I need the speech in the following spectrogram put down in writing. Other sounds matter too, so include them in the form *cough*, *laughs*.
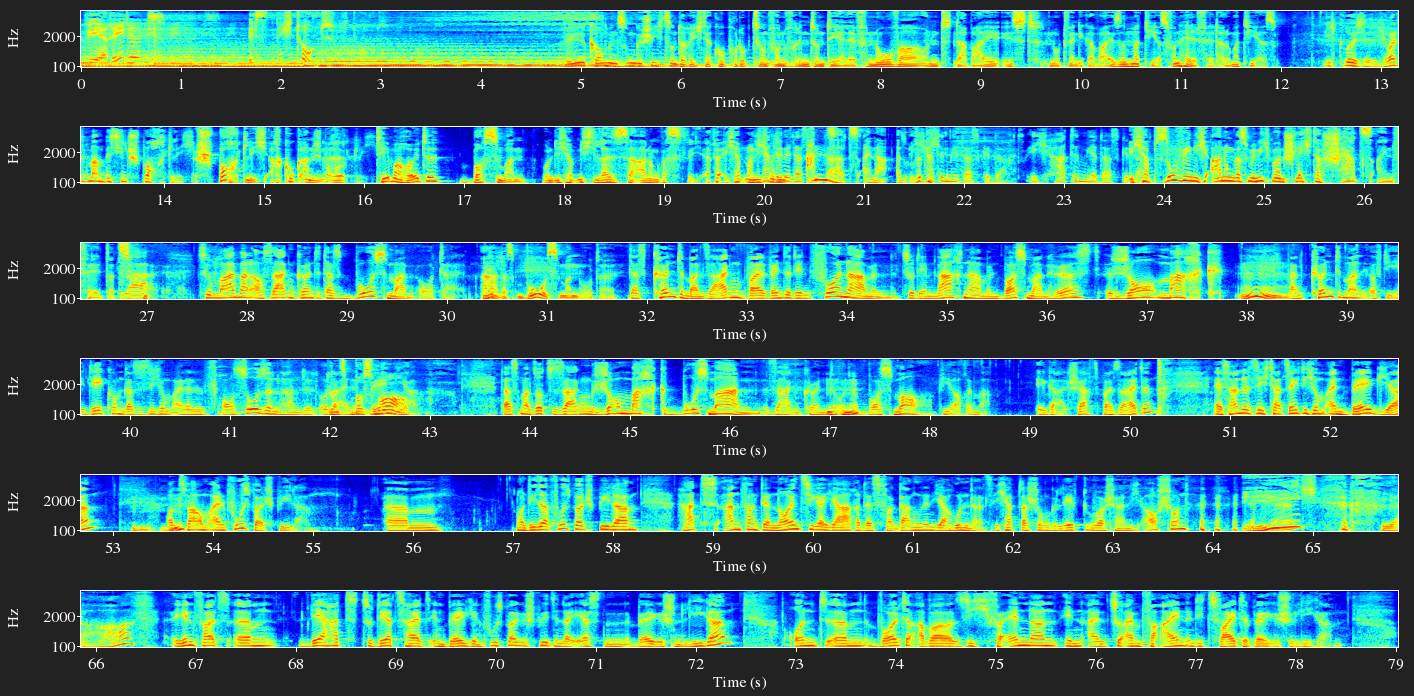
Wer redet, ist nicht tot. Willkommen zum Geschichtsunterricht der Koproduktion von Vrindt und DLF Nova und dabei ist notwendigerweise Matthias von Hellfeld. Hallo Matthias. Ich grüße dich. Heute mal ein bisschen sportlich. Sportlich? Ach, guck an. Sportlich. Äh, Thema heute Bossmann. Und ich habe nicht die leiseste Ahnung, was. Ich habe noch nicht mal den Ansatz gedacht. einer. Also ich wirklich, hatte mir das gedacht. Ich hatte mir das gedacht. Ich habe so wenig Ahnung, dass mir nicht mal ein schlechter Scherz einfällt dazu. Ja, zumal man auch sagen könnte, das Bosmann-Urteil. Ah, das Bosmann-Urteil. Das könnte man sagen, weil wenn du den Vornamen zu dem Nachnamen Bossmann hörst, Jean-Marc, mm. dann könnte man auf die Idee kommen, dass es sich um einen Franzosen handelt oder einen Bossmann. Belgier. Dass man sozusagen Jean-Marc Bosman sagen könnte mhm. oder Bossman, wie auch immer. Egal, Scherz beiseite. Es handelt sich tatsächlich um einen Belgier mhm. und zwar um einen Fußballspieler. Ähm, und dieser Fußballspieler hat Anfang der 90er Jahre des vergangenen Jahrhunderts, ich habe da schon gelebt, du wahrscheinlich auch schon. *laughs* Ich? ja, jedenfalls, ähm, der hat zu der Zeit in Belgien Fußball gespielt, in der ersten belgischen Liga und ähm, wollte aber sich verändern in ein, zu einem Verein in die zweite belgische Liga.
